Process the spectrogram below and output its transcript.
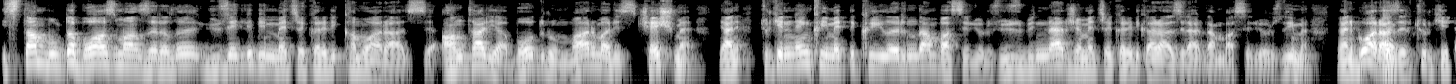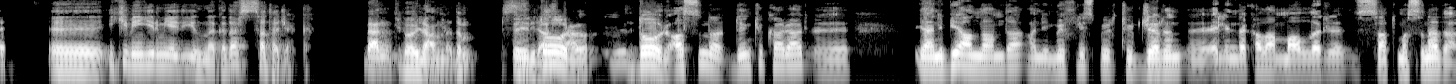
İstanbul'da Boğaz manzaralı 150 bin metrekarelik kamu arazisi. Antalya, Bodrum, Marmaris, Çeşme. Yani Türkiye'nin en kıymetli kıyılarından bahsediyoruz. Yüz binlerce metrekarelik arazilerden bahsediyoruz değil mi? Yani bu arazileri evet. Türkiye e, 2027 yılına kadar satacak. Ben böyle anladım. Siz e, biraz doğru, daha... doğru. Aslında dünkü karar e, yani bir anlamda hani müflis bir tüccarın e, elinde kalan malları satmasına da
